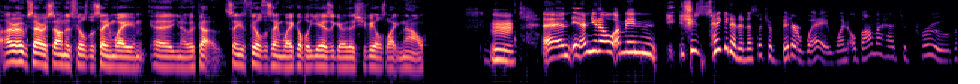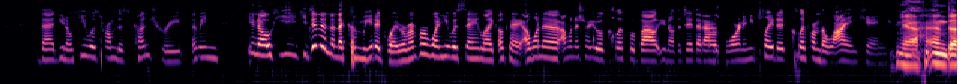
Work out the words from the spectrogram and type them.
I hope Sarah Sanders feels the same way. You know, feels the same way a couple of years ago that she feels like now. Mm. And and you know, I mean, she's taken it in a, such a bitter way. When Obama had to prove that you know he was from this country, I mean, you know, he he did it in a comedic way. Remember when he was saying like, "Okay, I want to I want to show you a clip about you know the day that I was born," and he played a clip from The Lion King. Yeah, and uh,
